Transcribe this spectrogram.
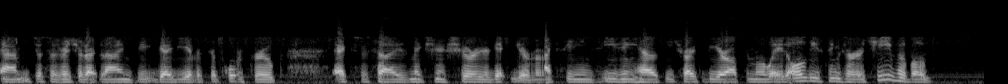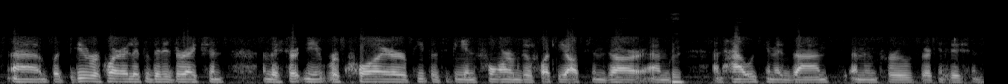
um, just as Richard outlined, the, the idea of a support group, exercise, making sure you're getting your vaccines, eating healthy, try to be your optimal weight. All these things are achievable, uh, but they do require a little bit of direction, and they certainly require people to be informed of what the options are and. Right and how we can advance and improve their condition.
